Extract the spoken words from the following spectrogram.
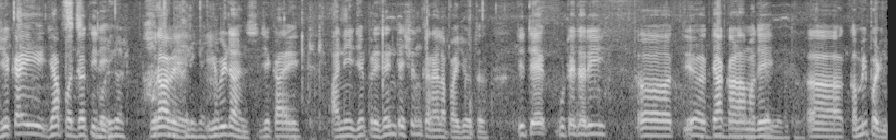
जे काही ज्या पद्धतीने पुरावे इव्हिडन्स जे काय आणि जे प्रेझेंटेशन करायला पाहिजे होतं तिथे कुठेतरी त्या काळामध्ये कमी पडली.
